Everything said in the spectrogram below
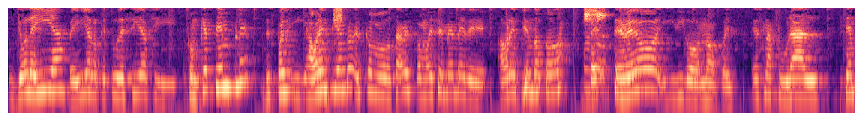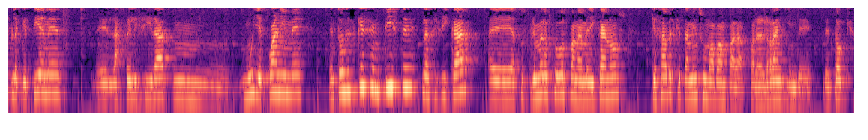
yo leía, veía lo que tú decías y con qué temple, después, y ahora entiendo, es como, ¿sabes? Como ese meme de, ahora entiendo todo, te veo y digo, no, pues es natural, el temple que tienes, eh, la felicidad mm, muy ecuánime. Entonces, ¿qué sentiste clasificar eh, a tus primeros Juegos Panamericanos que sabes que también sumaban para, para el ranking de, de Tokio?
